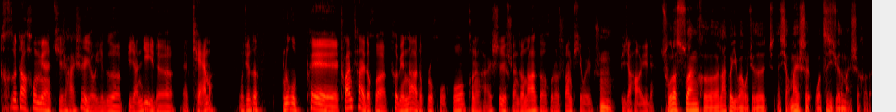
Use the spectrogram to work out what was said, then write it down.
喝到后面，其实还是有一个比较腻的呃甜嘛。我觉得如果配川菜的话，特别辣的或者火锅，可能还是选择拉格或者酸啤为主，嗯，比较好一点。除了酸和拉格以外，我觉得小麦是我自己觉得蛮适合的。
